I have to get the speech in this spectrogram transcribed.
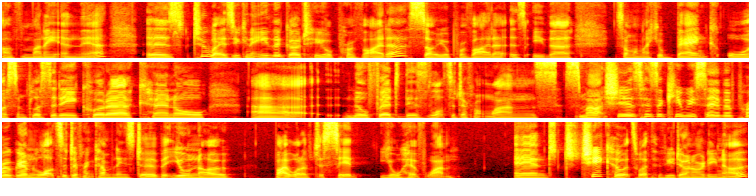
of money in there is two ways. You can either go to your provider, so your provider is either someone like your bank or Simplicity, Koura, Kernel, uh, Milford, there's lots of different ones. Smart Shares has a KiwiSaver program. Lots of different companies do, but you'll know by what I've just said, you'll have one. And to check who it's with if you don't already know,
